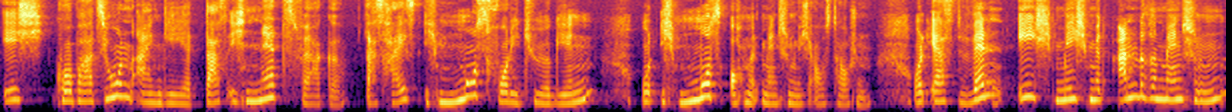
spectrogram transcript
ich Kooperationen eingehe, dass ich Netzwerke. Das heißt, ich muss vor die Tür gehen und ich muss auch mit Menschen mich austauschen. Und erst wenn ich mich mit anderen Menschen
